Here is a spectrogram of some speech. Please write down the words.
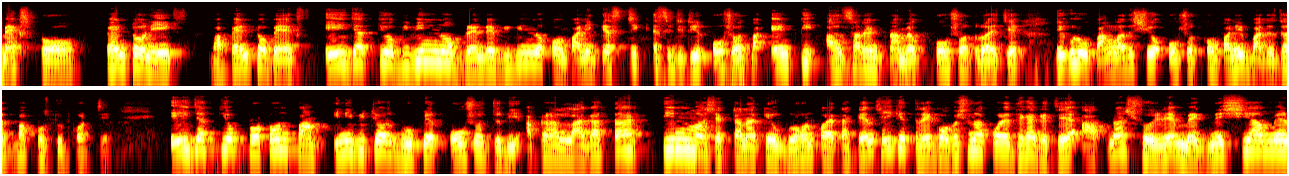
ম্যাক্সপ্রো, প্যান্টোনিক্স বা প্যান্টোব্যাক্স এই জাতীয় বিভিন্ন ব্র্যান্ডের বিভিন্ন কোম্পানি গ্যাস্ট্রিক অ্যাসিডিটির ঔষধ বা অ্যান্টি আলসারেন্ট নামক ঔষধ রয়েছে, যেগুলো বাংলাদেশীয় ঔষধ কোম্পানির বাজারজাত বা প্রস্তুত করছে। এই জাতীয় প্রোটন পাম্প ইনহিবিটর গ্রুপের ঔষধ যদি আপনারা লাগাতার তিন মাস একটানা কেউ গ্রহণ করে থাকেন, সেই ক্ষেত্রে গবেষণা করে দেখা গেছে আপনার শরীরে ম্যাগনেশিয়ামের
